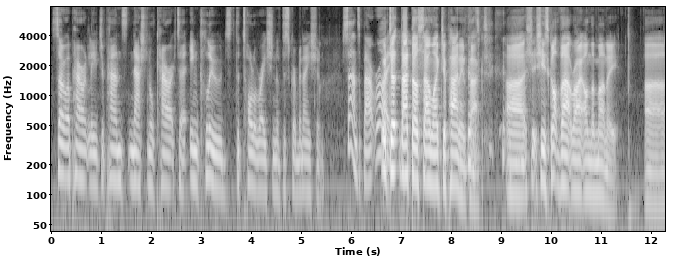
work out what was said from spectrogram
So apparently, Japan's national character includes the toleration of discrimination. Sounds about right. Which, that does sound like Japan, in fact. uh, she, she's got that right on the money. Uh,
